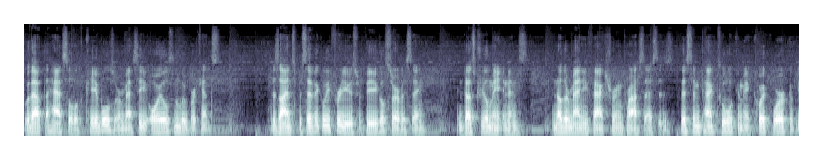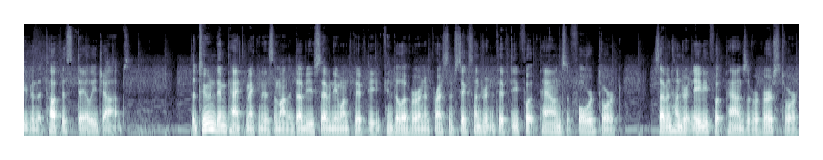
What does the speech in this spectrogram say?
without the hassle of cables or messy oils and lubricants. Designed specifically for use for vehicle servicing, industrial maintenance, and other manufacturing processes, this impact tool can make quick work of even the toughest daily jobs. The tuned impact mechanism on the W7150 can deliver an impressive 650 foot-pounds of forward torque, 780 foot-pounds of reverse torque,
